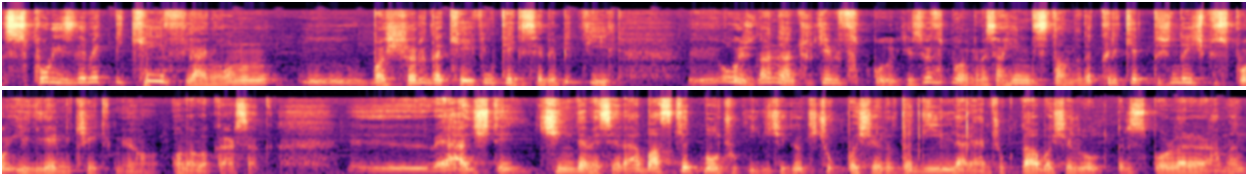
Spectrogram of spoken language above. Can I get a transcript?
spor izlemek bir keyif. Yani onun ıı, başarı da keyfin tek sebebi değil. Ee, o yüzden yani Türkiye bir futbol ülkesi ve futbol oynuyor. Mesela Hindistan'da da kriket dışında hiçbir spor ilgilerini çekmiyor ona bakarsak. Ee, veya işte Çin'de mesela basketbol çok ilgi çekiyor ki çok başarılı da değiller. Yani çok daha başarılı oldukları sporlara rağmen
